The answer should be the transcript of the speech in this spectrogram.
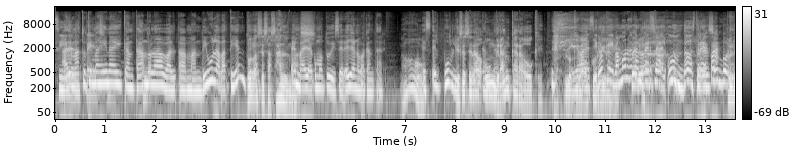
Sí, de Además, tú te imaginas ahí cantándola a mandíbula batiente. Todas esas almas. Es más, ella, como tú dices, ella no va a cantar. No. Es el público. Ese que será va a un gran karaoke. Lo que Ella va a a decir, ocurrir. ok, ahí. vámonos a Pero cantar eso- tal. Un, dos, pero tres, eso pa. es Pero, bonito.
